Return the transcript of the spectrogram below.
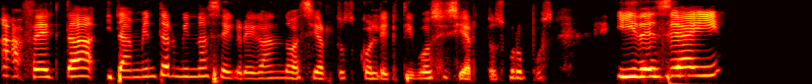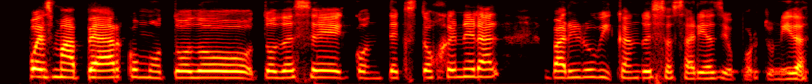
afecta y también termina segregando a ciertos colectivos y ciertos grupos. Y desde ahí pues mapear como todo, todo ese contexto general para ir ubicando esas áreas de oportunidad.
